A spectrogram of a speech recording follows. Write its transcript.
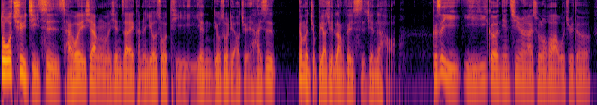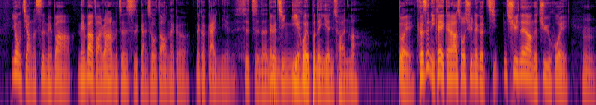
多去几次才会像我们现在可能有所体验、有所了解，还是根本就不要去浪费时间的好？可是以以一个年轻人来说的话，我觉得用讲的是没办法没办法让他们真实感受到那个那个概念。是只能那个经议验会不能言传吗？对，可是你可以跟他说去那个集去那样的聚会，嗯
